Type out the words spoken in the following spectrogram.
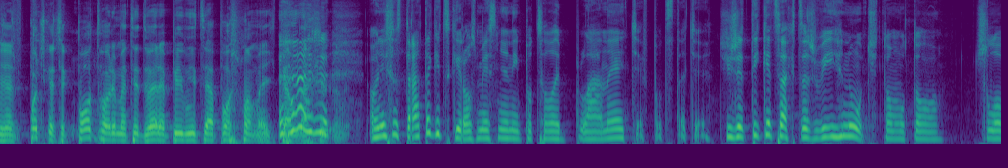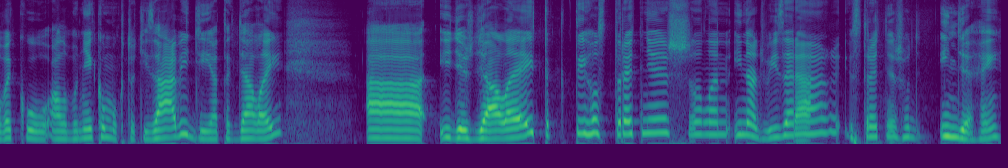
Počkaj, čak potvoríme tie dvere pivnice a pošleme ich tam. Oni sú strategicky rozmiestnení po celej planéte v podstate. Čiže ty, keď sa chceš vyhnúť tomuto človeku alebo niekomu, kto ti závidí a tak ďalej a ideš ďalej, tak ty ho stretneš, len ináč vyzerá, stretneš ho inde, hej?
